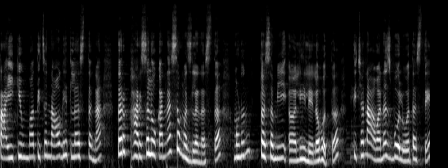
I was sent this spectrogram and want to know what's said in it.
ताई किंवा तिचं नाव घेतलं असतं ना तर फारसं लोकांना समजलं नसतं. म्हणून तसं मी लिहिलेलं होतं. तिच्या नावानंच बोलवत असते.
